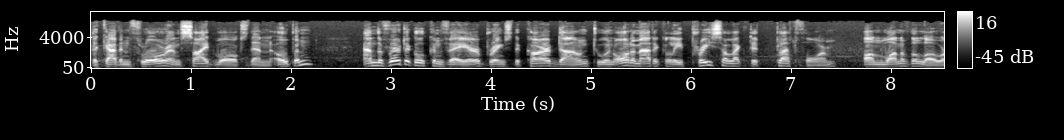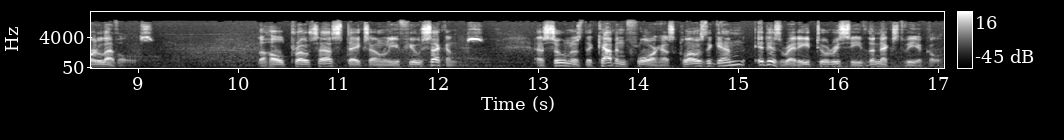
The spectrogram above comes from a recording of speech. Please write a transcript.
The cabin floor and sidewalks then open, and the vertical conveyor brings the car down to an automatically pre-selected platform on one of the lower levels. The whole process takes only a few seconds. As soon as the cabin floor has closed again, it is ready to receive the next vehicle.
